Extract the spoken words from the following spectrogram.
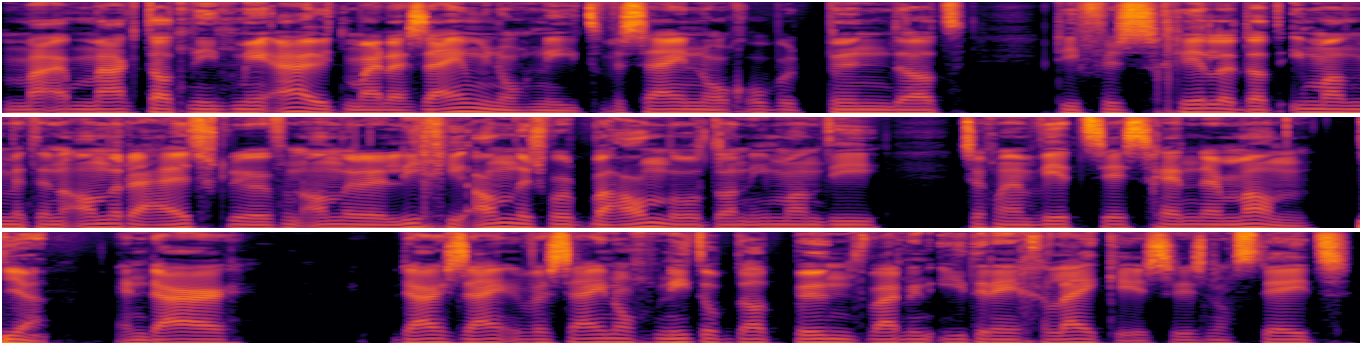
ma maakt dat niet meer uit. Maar daar zijn we nog niet. We zijn nog op het punt dat die verschillen, dat iemand met een andere huidskleur of een andere religie anders wordt behandeld dan iemand die, zeg maar, een wit cisgender man. Ja. En daar, daar zijn we zijn nog niet op dat punt waarin iedereen gelijk is. Er is nog steeds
